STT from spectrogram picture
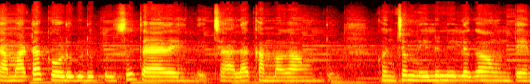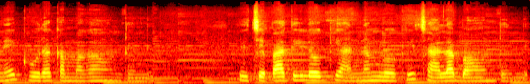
టమాటా కోడిగుడు పులుసు తయారైంది. చాలా కమ్మగా ఉంటుంది. కొంచెం నీళ్ళు నీళ్ళుగా ఉంటేనే కూర కమ్మగా ఉంటుంది. ఇది చపాతీలోకి అన్నంలోకి చాలా బాగుంటుంది.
